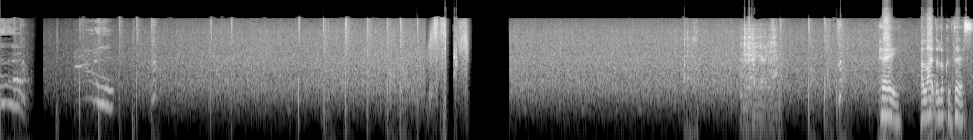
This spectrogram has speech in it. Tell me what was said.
Hey, I like the look of this.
